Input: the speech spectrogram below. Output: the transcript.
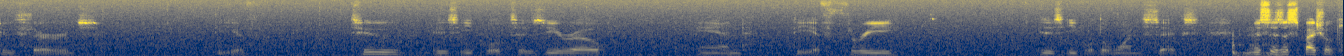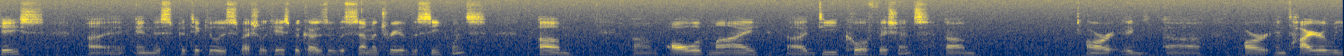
2 thirds, d of 2 is equal to 0, and d of 3 is equal to 1 6. And this is a special case. uh, in this particular special case because of the symmetry of the sequence. Um, um, all of my uh, D coefficients um, are uh, are entirely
